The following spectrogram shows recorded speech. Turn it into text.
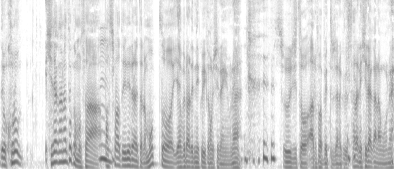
でもこのひらがなとかもさ、パスワード入れられたらもっと破られにくいかもしれんよね。数字とアルファベットじゃなくて、さらにひらがなもね。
